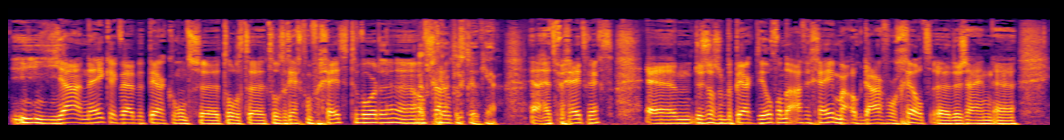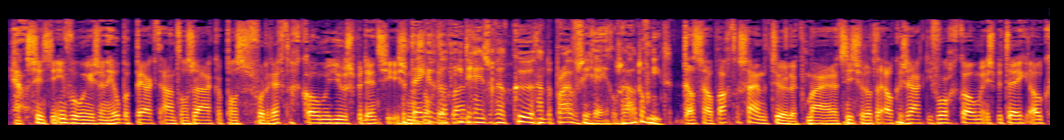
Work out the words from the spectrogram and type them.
Ja, nee. Kijk, wij beperken ons uh, tot, het, uh, tot het recht om vergeten te worden. Uh, dat stuk, ja. Ja, het vergeetrecht. Um, dus dat is een beperkt deel van de AVG. Maar ook daarvoor geldt. er zijn ja, sinds de invoering is een heel beperkt aantal zaken pas voor de rechter gekomen. Jurisprudentie is Betekent nog dat klein. iedereen zich wel keurig aan de privacyregels houdt, of niet? Dat zou prachtig zijn, natuurlijk. Maar het is niet zo dat elke zaak die voorgekomen is, betekent ook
